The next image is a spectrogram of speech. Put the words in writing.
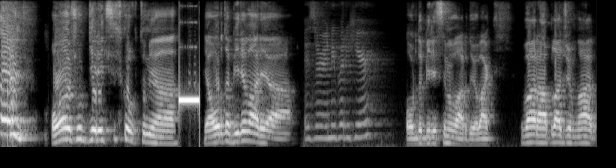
Ay! Aa çok gereksiz korktum ya. Ya orada biri var ya. Orada birisi mi var diyor bak. Var ablacım var.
